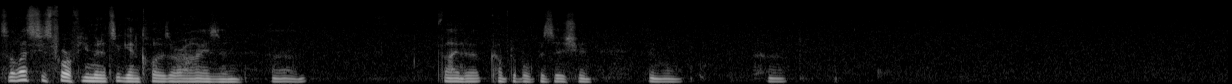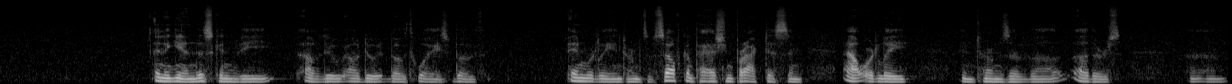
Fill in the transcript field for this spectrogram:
So let's just for a few minutes again close our eyes and um, find a comfortable position, and we'll. Uh, and again, this can be. I'll do. I'll do it both ways, both inwardly in terms of self-compassion practice, and outwardly in terms of uh, others. Um,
